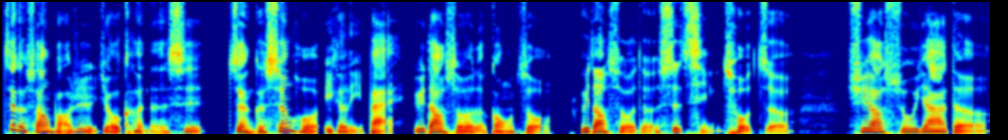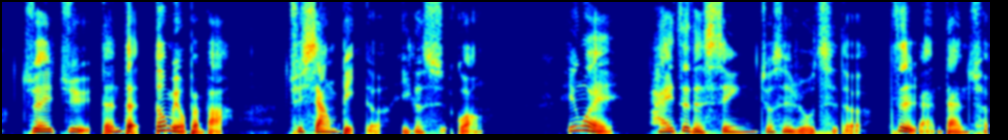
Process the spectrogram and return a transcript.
这个双宝日有可能是整个生活一个礼拜遇到所有的工作，遇到所有的事情挫折，需要舒压的追剧等等都没有办法去相比的一个时光，因为孩子的心就是如此的自然单纯。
